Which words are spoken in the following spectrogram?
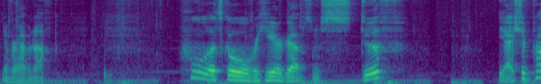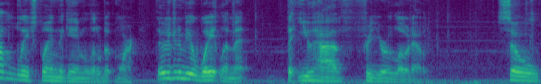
Never have enough. Whew, let's go over here, grab some stuff. Yeah, I should probably explain the game a little bit more. There's going to be a weight limit that you have for your loadout. So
